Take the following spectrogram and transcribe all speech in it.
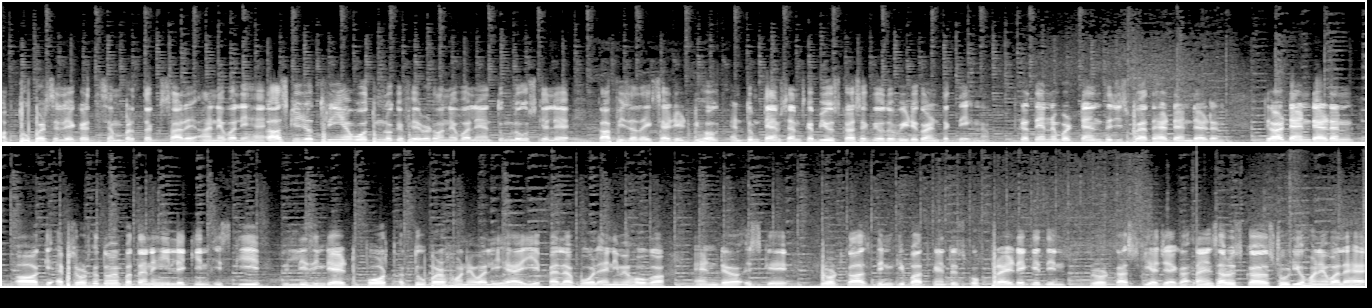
अक्टूबर से लेकर दिसंबर तक सारे आने वाले हैं। लास्ट की जो थ्री हैं, वो तुम लोग के फेवरेट होने वाले हैं। तुम लोग उसके लिए काफ़ी ज़्यादा एक्साइटेड भी हो। एंड तुम टाइम स्टैम्स का भी यूज़ कर सकते हो तो वीडियो को एंड तक देखना। करते हैं नंबर टेन से जिस पे आता है डैन डैडन तो यार डैन के एपिसोड का तुम्हें पता नहीं, लेकिन इसकी रिलीजिंग डेट फोर्थ अक्टूबर होने वाली है। ये पहला फॉल एनीमे होगा। एंड इसके ब्रॉडकास्ट दिन की बात करें तो इसको फ्राइडे के दिन ब्रॉडकास्ट किया जाएगा। साइंस और इसका स्टूडियो होने वाला है,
